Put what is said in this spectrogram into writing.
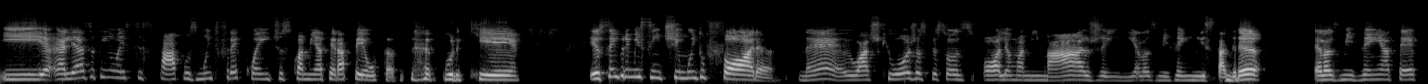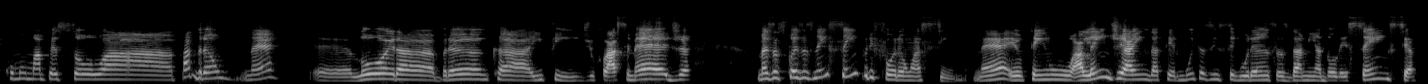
E, aliás, eu tenho esses papos muito frequentes com a minha terapeuta, porque eu sempre me senti muito fora, né? Eu acho que hoje as pessoas olham a minha imagem e elas me veem no Instagram, elas me veem até como uma pessoa padrão, né? É, loira, branca, enfim, de classe média mas as coisas nem sempre foram assim, né? Eu tenho, além de ainda ter muitas inseguranças da minha adolescência,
